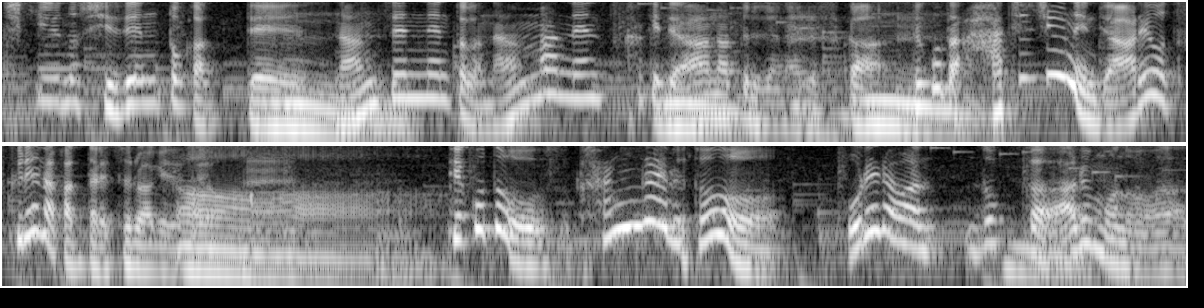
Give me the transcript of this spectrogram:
地球の自然とかって何千年とか何万年かけてああなってるじゃないですか。うん、ってことは80年じゃあれを作れなかったりするわけですよ。ってことを考えると俺らはどっかあるものは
